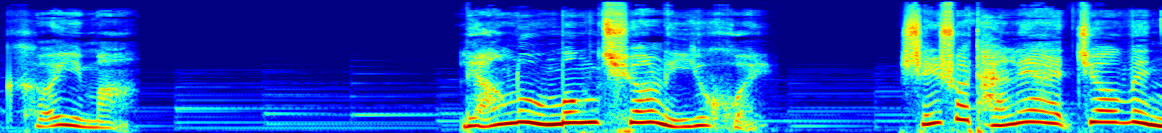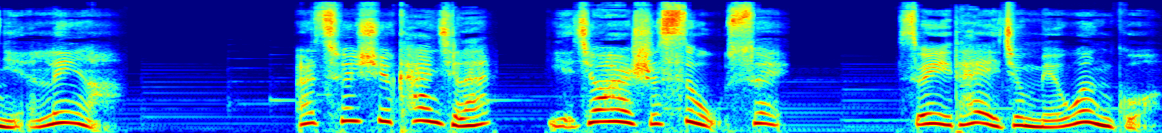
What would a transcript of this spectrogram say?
可以吗？”梁璐蒙圈了一会，谁说谈恋爱就要问年龄啊？而崔旭看起来也就二十四五岁，所以他也就没问过。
